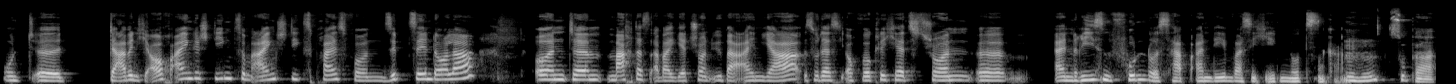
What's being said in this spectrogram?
Und äh, da bin ich auch eingestiegen zum Einstiegspreis von 17 Dollar und ähm, mache das aber jetzt schon über ein Jahr, so dass ich auch wirklich jetzt schon äh, einen riesen Fundus habe an dem, was ich eben nutzen kann. Mhm, super.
